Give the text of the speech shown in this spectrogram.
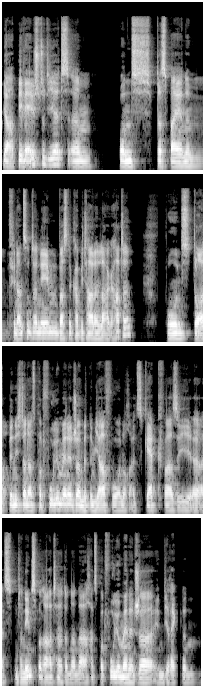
Ja, BWL studiert ähm, und das bei einem Finanzunternehmen, was eine Kapitalanlage hatte. Und dort bin ich dann als Portfolio-Manager mit einem Jahr vor noch als Gap quasi äh, als Unternehmensberater, dann danach als Portfolio-Manager in direkten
